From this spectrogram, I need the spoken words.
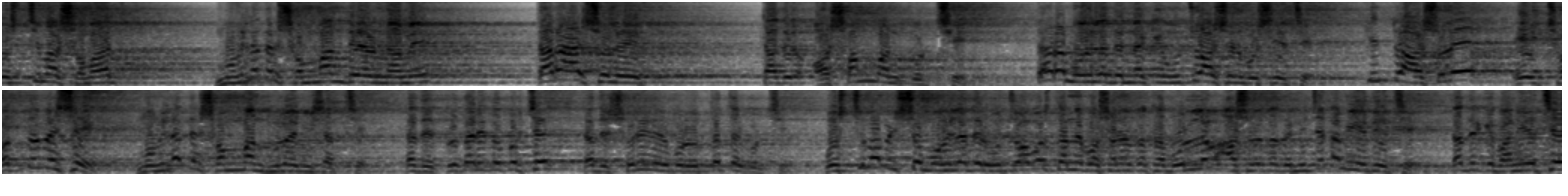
পশ্চিমা সমাজ মহিলাদের সম্মান দেওয়ার নামে তারা আসলে তাদের অসম্মান করছে, তারা মহিলাদের নাকি উঁচু আসন বসিয়েছে কিন্তু আসলে এই ছদ্মবেশে মহিলাদের সম্মান ধুলোয় মিশাচ্ছে, তাদের প্রতারিত করছে, তাদের শরীরের উপর অত্যাচার করছে। পশ্চিমা বিশ্ব মহিলাদের উঁচু অবস্থানে বসানোর কথা বললেও আসলে তাদের নিচে নামিয়ে দিয়েছে, তাদেরকে বানিয়েছে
